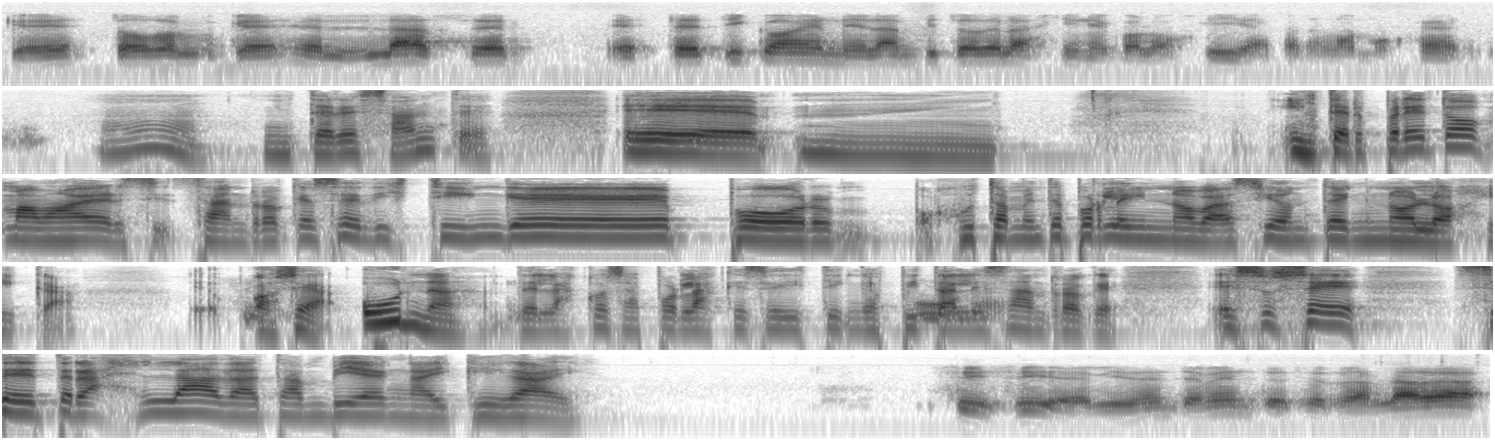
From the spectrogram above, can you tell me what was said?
que es todo lo que es el láser estético en el ámbito de la ginecología para la mujer. Mm, interesante. Eh, mm, interpreto, vamos a ver, San Roque se distingue por justamente por la innovación tecnológica. O sea, una de las cosas por las que se distingue Hospitales San Roque. ¿Eso se, se traslada también a Ikigai? Sí, sí, evidentemente. Se traslada,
